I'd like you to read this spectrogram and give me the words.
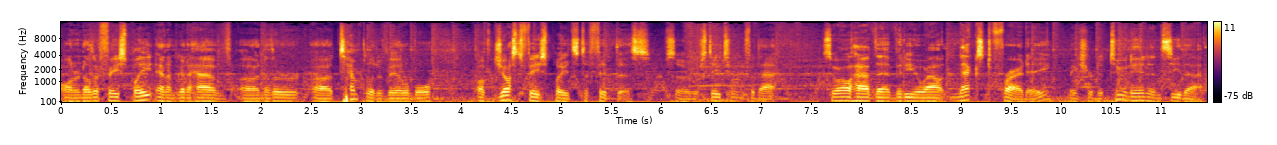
on another faceplate, and I'm going to have uh, another uh, template available of just faceplates to fit this. So stay tuned for that. So I'll have that video out next Friday. Make sure to tune in and see that.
